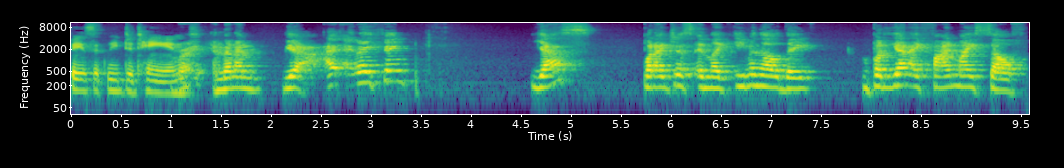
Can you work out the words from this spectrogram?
basically detained. Right. And then I'm yeah, I and I think yes, but I just and like even though they but yet I find myself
